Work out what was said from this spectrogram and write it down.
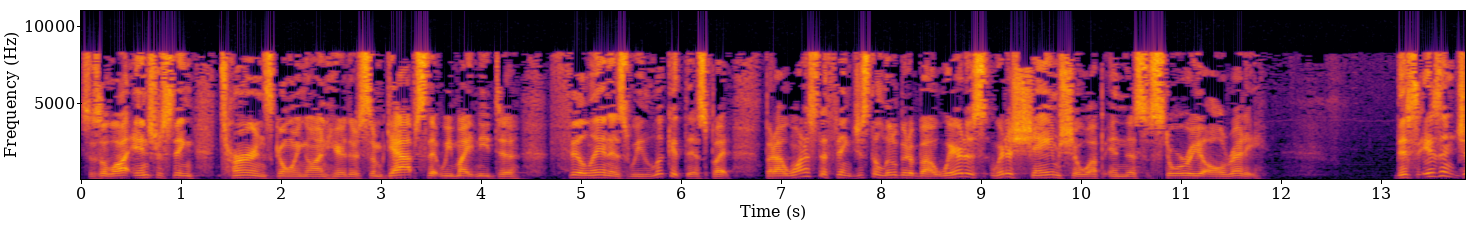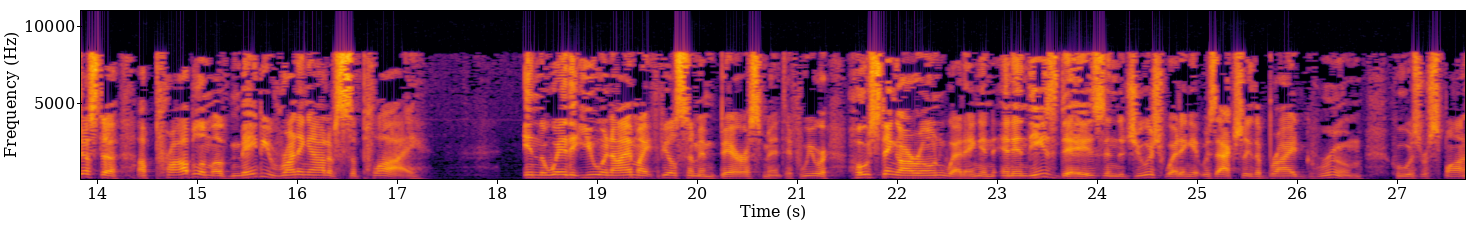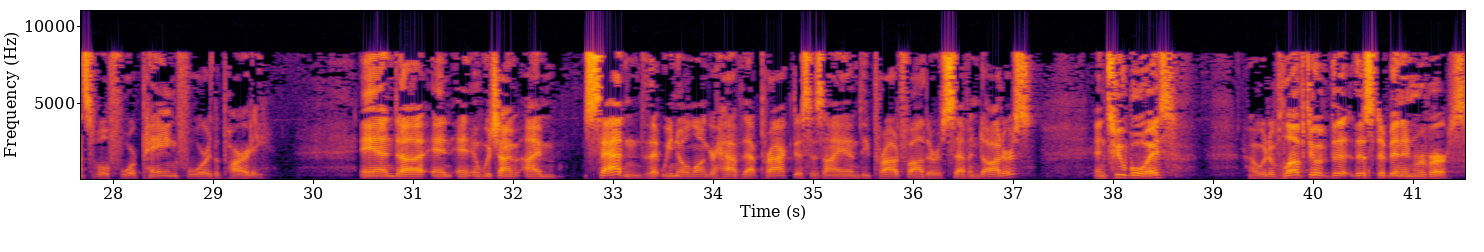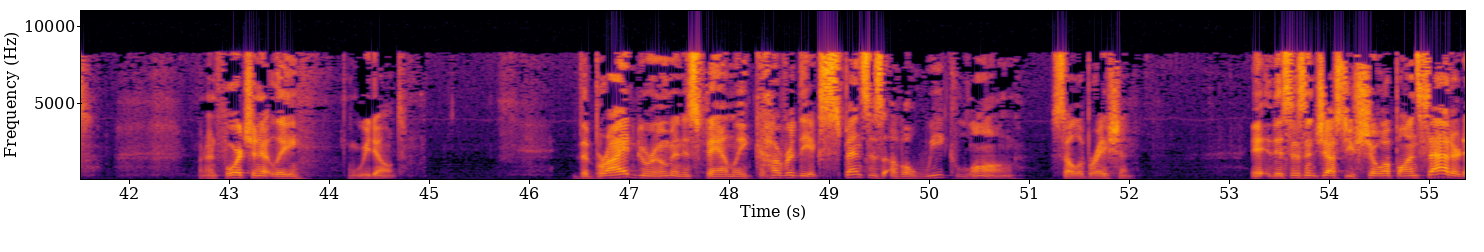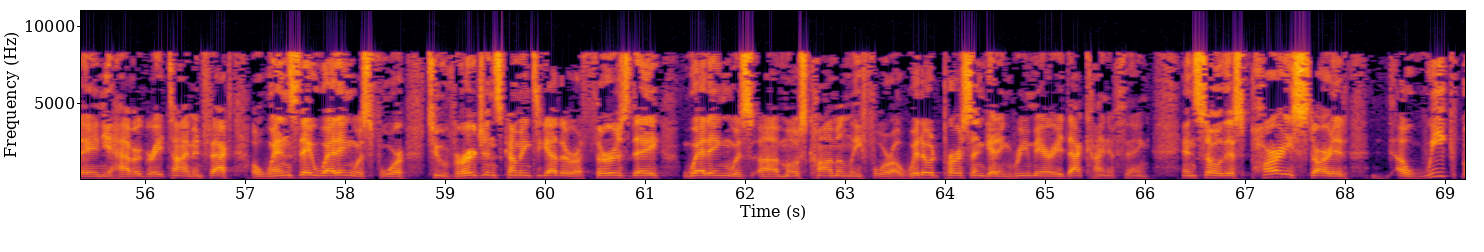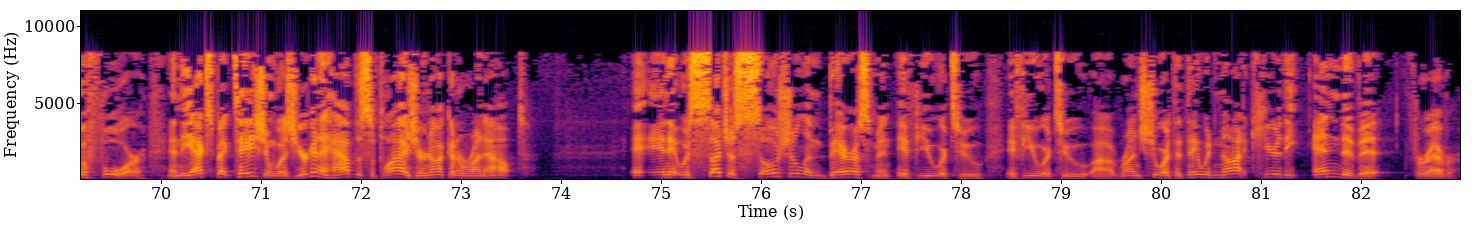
So there's a lot interesting turns going on here. There's some gaps that we might need to fill in as we look at this, but, but I want us to think just a little bit about where does, where does shame show up in this story already? This isn't just a, a problem of maybe running out of supply in the way that you and I might feel some embarrassment if we were hosting our own wedding. And, and in these days, in the Jewish wedding, it was actually the bridegroom who was responsible for paying for the party. And, uh, and, and which I'm, I'm saddened that we no longer have that practice as I am the proud father of seven daughters and two boys. I would have loved to have th- this to have been in reverse. But unfortunately, we don't. The bridegroom and his family covered the expenses of a week long celebration. It, this isn't just you show up on Saturday and you have a great time. In fact, a Wednesday wedding was for two virgins coming together. A Thursday wedding was uh, most commonly for a widowed person getting remarried, that kind of thing. And so this party started a week before, and the expectation was you're going to have the supplies, you're not going to run out. And it was such a social embarrassment if you were to, if you were to uh, run short that they would not hear the end of it forever.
